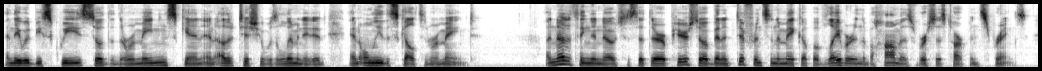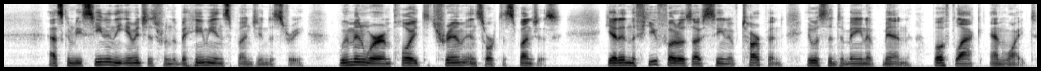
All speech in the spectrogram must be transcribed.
and they would be squeezed so that the remaining skin and other tissue was eliminated and only the skeleton remained. Another thing to note is that there appears to have been a difference in the makeup of labor in the Bahamas versus Tarpon Springs. As can be seen in the images from the Bahamian sponge industry, women were employed to trim and sort the sponges. Yet in the few photos I've seen of Tarpon, it was the domain of men, both black and white.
